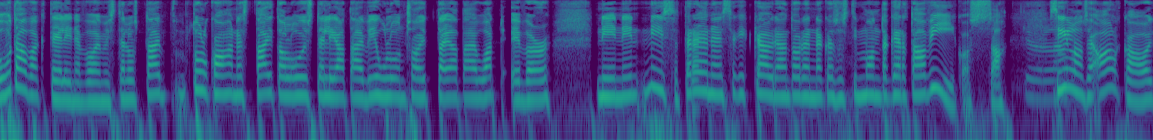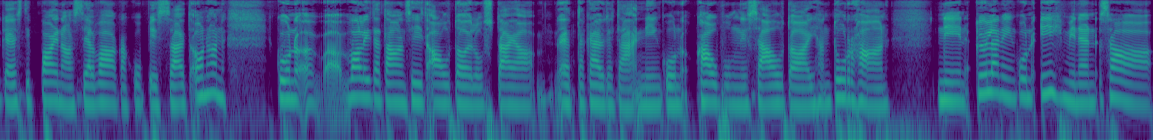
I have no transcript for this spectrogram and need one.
Puhutaan vaikka telinevoimistelusta tai tulkoon hänestä taitoluistelija tai viulunsoittaja tai whatever, niin, niin niissä treeneissäkin käydään todennäköisesti monta kertaa viikossa. Kyllä. Silloin se alkaa oikeasti painaa siellä vaakakupissa. Että onhan, kun valitetaan siitä autoilusta ja että käytetään niin kuin kaupungissa autoa ihan turhaan, niin kyllä niin kuin ihminen saa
